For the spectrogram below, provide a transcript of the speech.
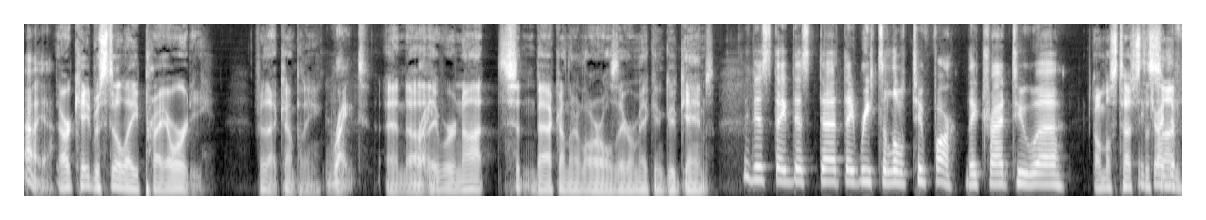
Oh yeah, arcade was still a priority for that company, right. And uh, Right. they were not sitting back on their laurels. They were making good games. They just they just uh, they reached a little too far. They tried to uh, Almost touched They the sun, to-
